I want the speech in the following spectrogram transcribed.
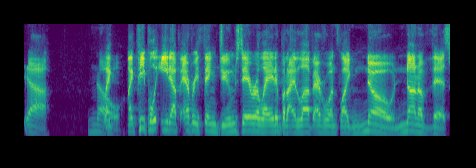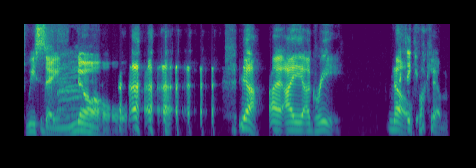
Yeah. No. Like, like people eat up everything Doomsday related, but I love everyone's like, no, none of this. We say no. yeah, I, I agree. No, I think- fuck him.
